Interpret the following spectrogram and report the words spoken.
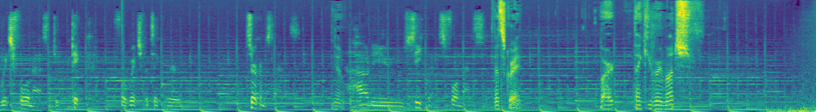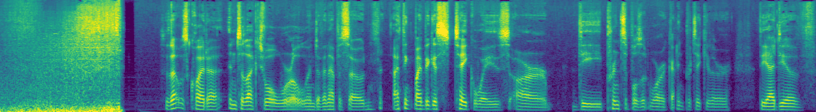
which formats to pick for which particular circumstance. Yeah. How do you sequence formats? That's great. Bart, thank you very much. So that was quite an intellectual whirlwind of an episode. I think my biggest takeaways are the principles at work, in particular, the idea of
